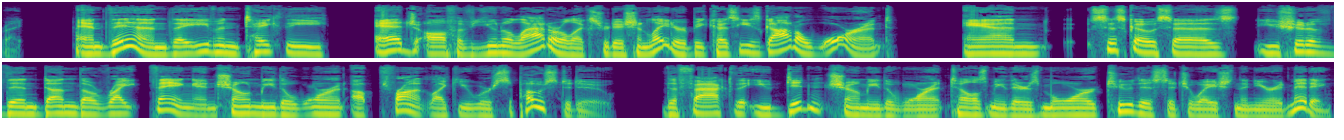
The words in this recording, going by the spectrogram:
Right. And then they even take the edge off of unilateral extradition later because he's got a warrant and Sisko says you should have then done the right thing and shown me the warrant up front like you were supposed to do. The fact that you didn't show me the warrant tells me there's more to this situation than you're admitting.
